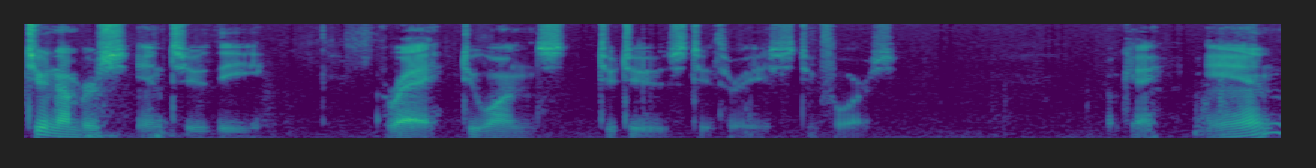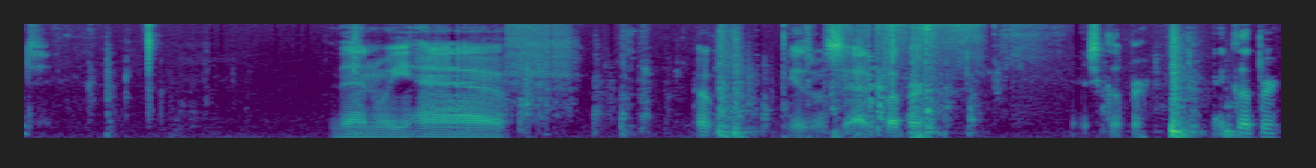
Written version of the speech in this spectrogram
two numbers into the array. Two ones, two twos, two threes, two fours. Okay, and then we have, oh, you guys want see that clipper? There's clipper. Hey, clipper.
